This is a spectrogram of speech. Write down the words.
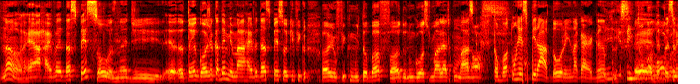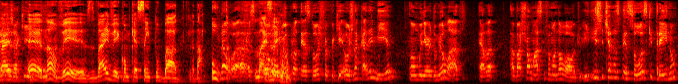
Não, é a raiva das pessoas, né? De. Eu tenho gosto de academia, mas a raiva é das pessoas que ficam. Ai, ah, eu fico muito abafado, não gosto de malhar com máscara. Nossa. Então bota um respirador aí na garganta. E, e se é, logo, depois você né, vai. Já que... É, não, vê, vai ver como que é ser entubado, filha da puta. Não, a, mas o, aí... o meu protesto hoje foi porque hoje na academia uma mulher do meu lado, ela abaixou a máscara e foi mandar o áudio. E isso tinha nas pessoas que treinam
